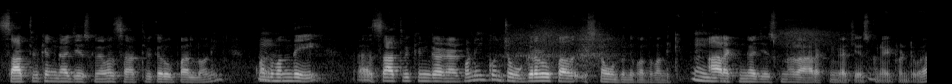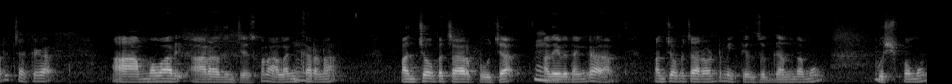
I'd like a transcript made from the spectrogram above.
సాత్వికంగా చేసుకునేవారు సాత్విక రూపాల్లోని కొంతమంది సాత్వికంగా కాకుండా ఇంకొంచెం ఉగ్ర రూపాలు ఇష్టం ఉంటుంది కొంతమందికి. ఆ రకంగా చేసుకున్నారు ఆ రకంగా చేసుకునేటువంటి వారు. చక్కగా ఆ అమ్మవారి ఆరాధన చేసుకుని అలంకరణ పంచోపచార పూజ. అదేవిధంగా పంచోపచారం అంటే మీకు తెలుసు గంధము పుష్పము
